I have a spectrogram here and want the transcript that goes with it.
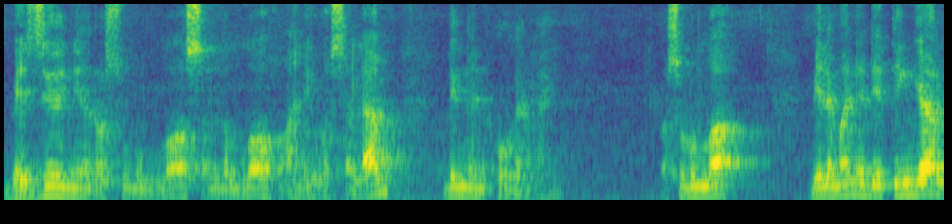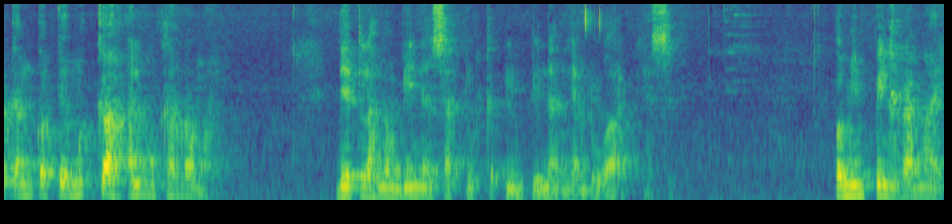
bezanya Rasulullah sallallahu alaihi wasallam dengan orang lain. Rasulullah bila mana dia tinggalkan kota Mekah Al-Mukarramah dia telah membina satu kepimpinan yang luar biasa pemimpin ramai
